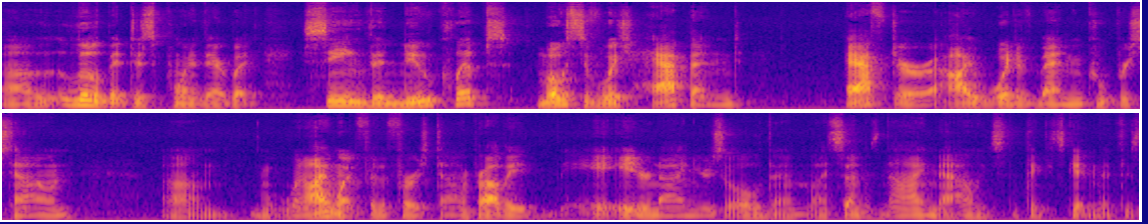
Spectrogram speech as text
Uh, a little bit disappointed there, but seeing the new clips, most of which happened after I would have been in Cooperstown um, when I went for the first time, probably eight or nine years old. And my son is nine now. He's, I think he's getting at this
